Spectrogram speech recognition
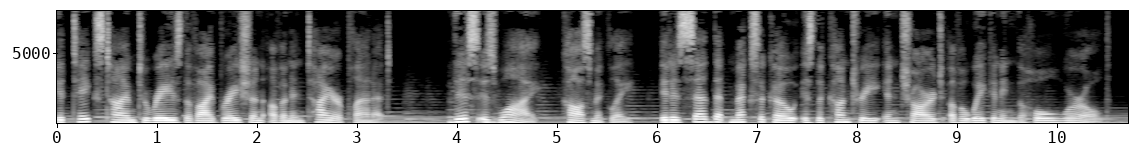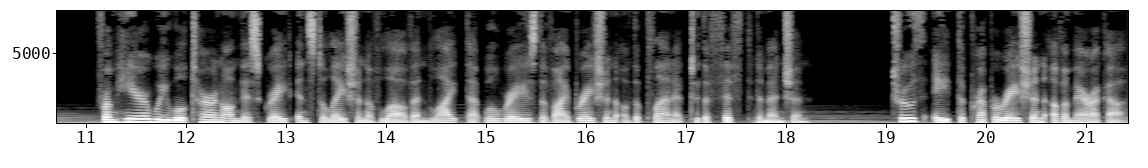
it takes time to raise the vibration of an entire planet. This is why, cosmically, it is said that Mexico is the country in charge of awakening the whole world. From here, we will turn on this great installation of love and light that will raise the vibration of the planet to the fifth dimension. Truth 8 The preparation of America.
